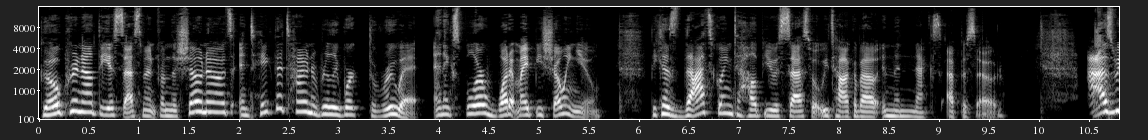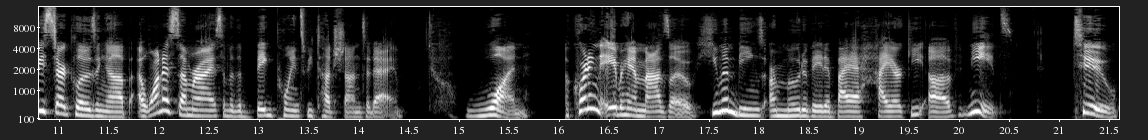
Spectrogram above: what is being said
Go print out the assessment from the show notes and take the time to really work through it and explore what it might be showing you, because that's going to help you assess what we talk about in the next episode. As we start closing up, I want to summarize some of the big points we touched on today. One, according to Abraham Maslow, human beings are motivated by a hierarchy of needs. Two,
